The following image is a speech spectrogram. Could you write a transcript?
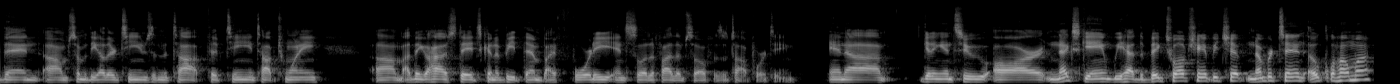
than um, some of the other teams in the top 15, top 20. Um, I think Ohio State's going to beat them by 40 and solidify themselves as a top four team. And uh, getting into our next game, we have the Big 12 championship, number 10, Oklahoma,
